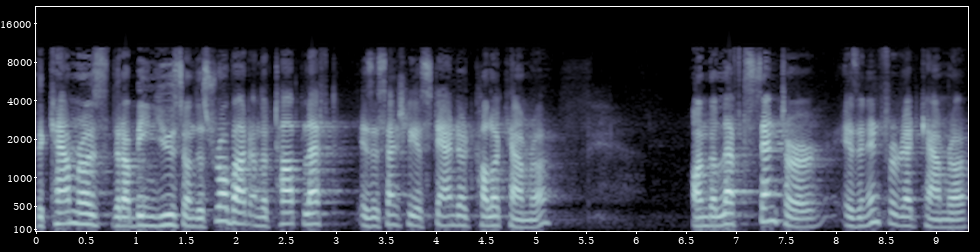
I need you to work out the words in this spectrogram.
the cameras that are being used on this robot. On the top left is essentially a standard color camera. On the left center is an infrared camera,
